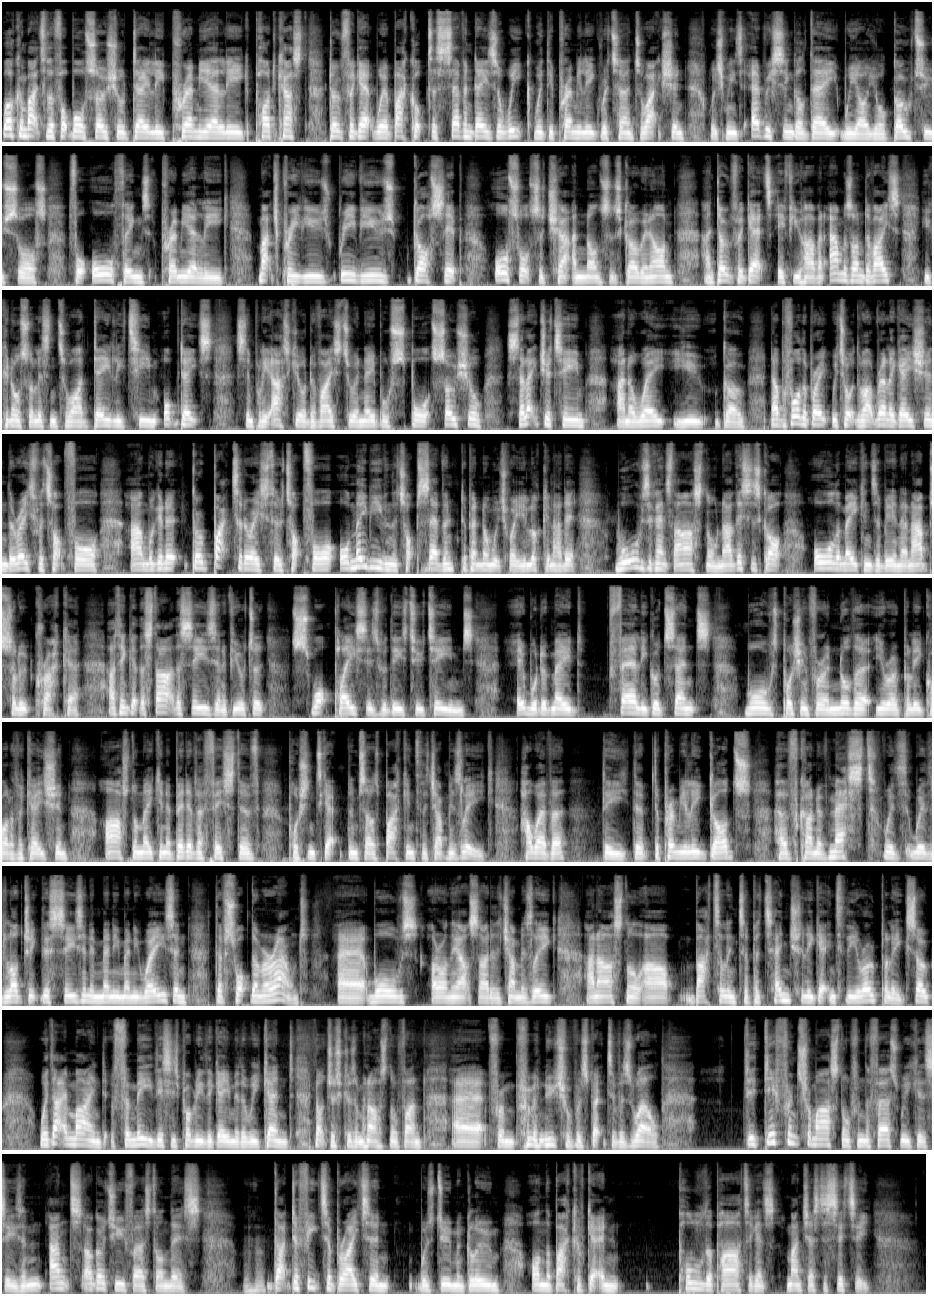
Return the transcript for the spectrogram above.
Welcome back to the Football Social Daily Premier League podcast. Don't forget, we're back up to seven days a week with the Premier League return to action, which means every single day we are your go to source for all things Premier League match previews, reviews, gossip, all sorts of chat and nonsense going on. And don't forget, if you have an Amazon device, you can also listen to our daily team updates. Simply ask your device to enable Sports Social, select your team, and away you go. Now, before the break, we talked about relegation, the race for top four, and we're going to go back to the race to the top four, or maybe even the top seven, depending on which way you're looking at it. Wolves against Arsenal. Now, this has got all the makings of being an absolute cracker. I think at the start of the season, if you were to swap places with these two teams, it would have made fairly good sense. Wolves pushing for another Europa League qualification. Arsenal making a bit of a fist of pushing to get themselves back into the Champions League. However, the, the, the Premier League gods have kind of messed with, with logic this season in many, many ways, and they've swapped them around. Uh, Wolves are on the outside of the Champions League, and Arsenal are battling to potentially get into the Europa League. So, with that in mind, for me, this is probably the game of the weekend, not just because I'm an Arsenal fan, uh, from, from a neutral perspective as well. The difference from Arsenal from the first week of the season, Ant, I'll go to you first on this. Mm-hmm. That defeat to Brighton was doom and gloom on the back of getting pulled apart against Manchester City.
